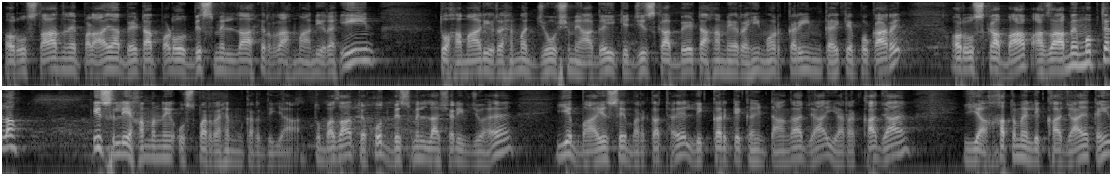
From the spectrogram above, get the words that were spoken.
اور استاد نے پڑھایا، بیٹا پڑھو بسم اللہ الرحمن الرحیم، تو ہماری رحمت جوش میں آ گئی کہ جس کا بیٹا ہمیں رحیم اور کریم کہہ کے پکارے اور اس کا باپ عذاب میں مبتلا۔ اس لیے ہم نے اس پر رحم کر دیا۔ تو بذات خود بسم اللہ شریف جو ہے، یہ باعث برکت ہے، لکھ کر کے کہیں ٹانگا جائے یا رکھا جائے۔ یا خط میں لکھا جائے، کہیں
